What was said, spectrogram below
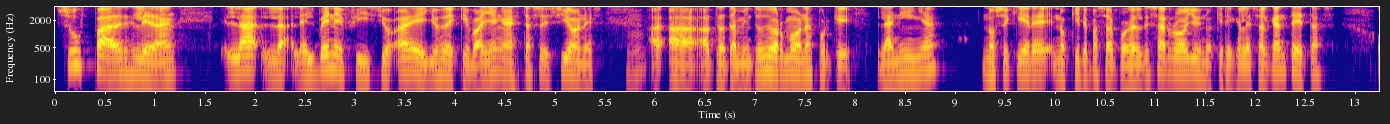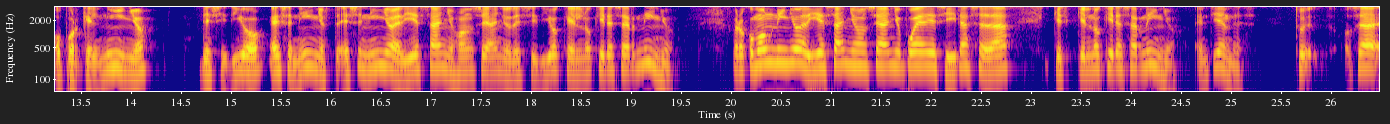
sus padres le dan la, la, el beneficio a ellos de que vayan a estas sesiones, a, a tratamientos de hormonas, porque la niña no se quiere, no quiere pasar por el desarrollo y no quiere que le salgan tetas, o porque el niño decidió, ese niño, ese niño de 10 años, 11 años, decidió que él no quiere ser niño. Pero como un niño de 10 años, 11 años puede decir a esa edad que, que él no quiere ser niño? ¿Entiendes? o sea,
